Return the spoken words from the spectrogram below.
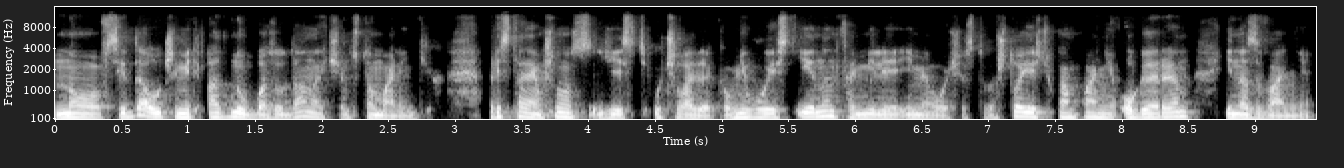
Но всегда лучше иметь одну базу данных, чем 100 маленьких. Представим, что у нас есть у человека. У него есть ИНН, фамилия, имя, отчество. Что есть у компании ОГРН и название.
